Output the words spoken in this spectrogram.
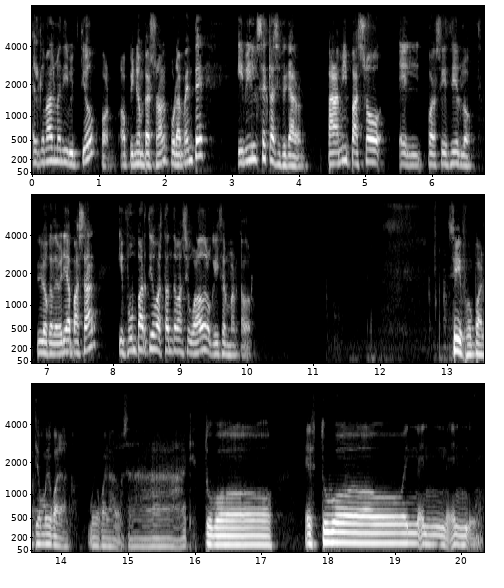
el que más me divirtió, por opinión personal puramente. Y Bills se clasificaron. Para mí pasó el, por así decirlo, lo que debería pasar. Y fue un partido bastante más igualado de lo que dice el marcador. Sí, fue un partido muy igualado, muy igualado. O sea, que estuvo, estuvo en, en- en-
